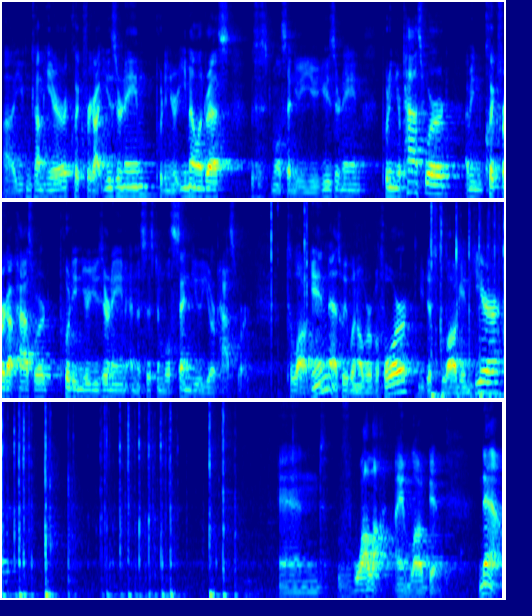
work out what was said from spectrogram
uh, you can come here, click forgot username, put in your email address, the system will send you your username, put in your password, I mean, click forgot password, put in your username, and the system will send you your password. To log in, as we went over before, you just log in here, and voila, I am logged in. Now,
